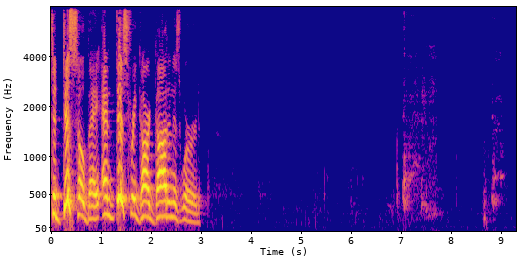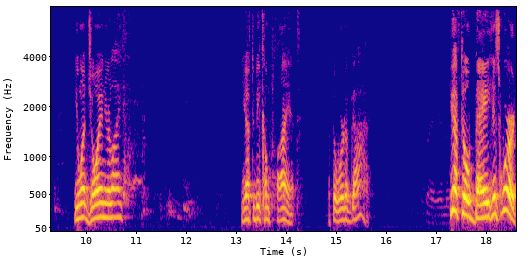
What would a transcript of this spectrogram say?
to disobey and disregard God and his Word. You want joy in your life? You have to be compliant with the Word of God. You have to obey his word.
